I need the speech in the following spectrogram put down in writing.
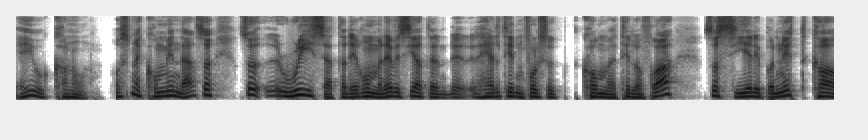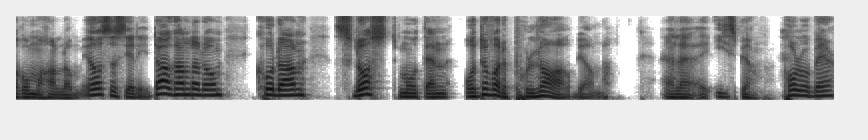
er jo kanon. Og så når jeg kom inn der, så, så resetter de rommet. Det vil si at det, det, hele tiden folk som kommer til og fra, så sier de på nytt hva rommet handler om. Ja, så sier de i dag handler det om hvordan slåss mot en Og da var det polarbjørn, da. Eller eh, isbjørn. Polar bear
